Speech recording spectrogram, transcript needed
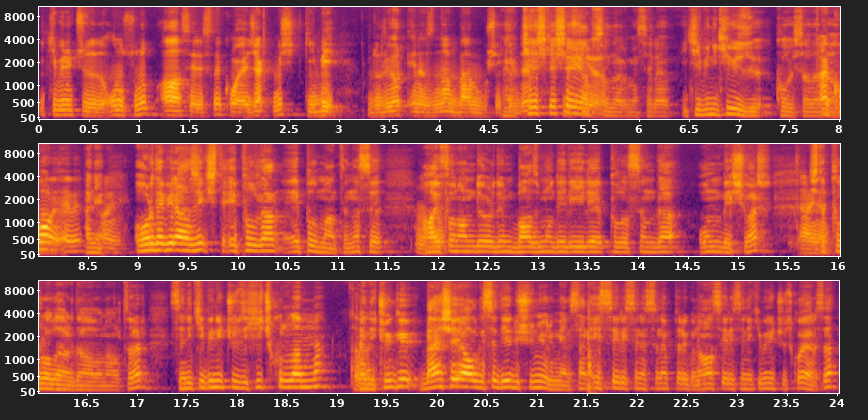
2300'de de onu sunup A serisine koyacakmış gibi duruyor. En azından ben bu şekilde Yani keşke şey yapsalar mesela 2200'ü koysalar. Ha, koy, evet, Hani aynen. orada birazcık işte Apple'dan Apple mantığı nasıl iPhone 14'ün baz modeliyle Plus'ında 15 var. Aynen. İşte Pro'larda 16 var. Sen 2300'ü hiç kullanma. Hani çünkü ben şey algısı diye düşünüyorum yani sen S serisine Snapdragon A serisine 2300 koyarsa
